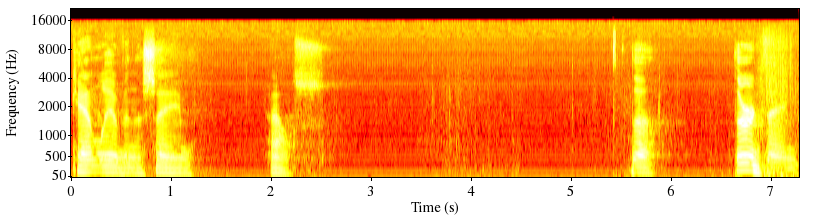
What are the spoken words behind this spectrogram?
Can't live in the same house. The third thing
